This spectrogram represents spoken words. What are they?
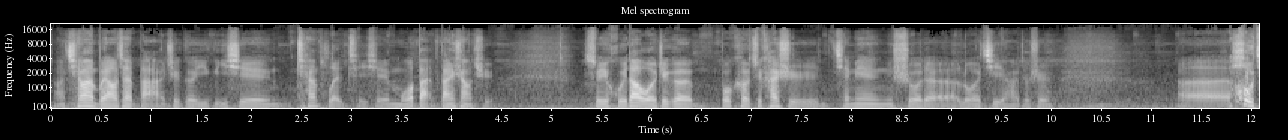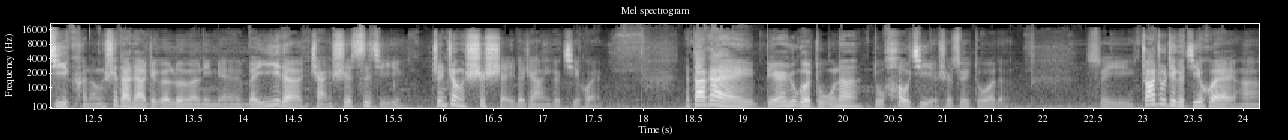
啊，千万不要再把这个一个一些 template 一些模板搬上去。所以回到我这个播客最开始前面说的逻辑啊，就是，呃，后记可能是大家这个论文里面唯一的展示自己真正是谁的这样一个机会。那大概别人如果读呢，读后记也是最多的。所以抓住这个机会啊。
